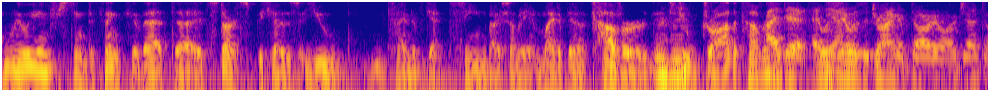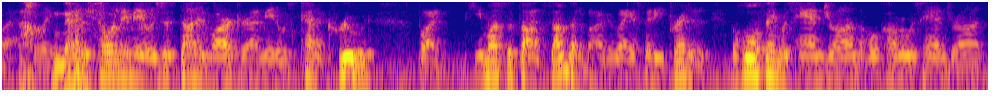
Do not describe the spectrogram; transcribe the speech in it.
really interesting to think that uh, it starts because you kind of get seen by somebody. It might have been a cover. Did you draw the cover? Mm-hmm. I did. It was Yeah. it was a drawing of Dario Argento actually. Oh, It was totally me. It was just done in marker. I mean, it was kind of crude, but he must have thought something about it because, like I said, he printed it. The whole thing was hand drawn. The whole cover was hand drawn.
